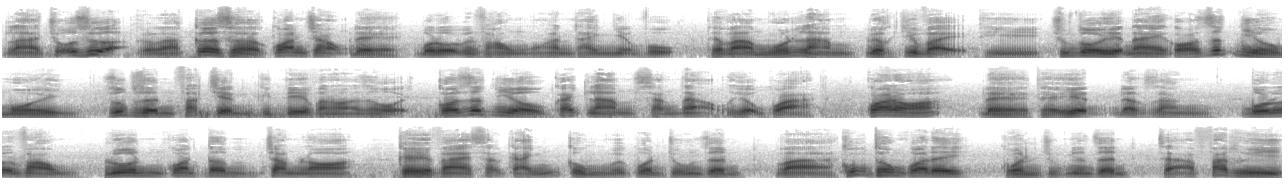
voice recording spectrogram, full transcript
là chỗ dựa, là cơ sở quan trọng để bộ đội biên phòng hoàn thành nhiệm vụ. Thế và muốn làm được như vậy thì chúng tôi hiện nay có rất nhiều mô hình giúp dân phát triển kinh tế văn hóa xã hội, có rất nhiều cách làm sáng tạo hiệu quả. Qua đó để thể hiện được rằng bộ đội biên phòng luôn quan tâm chăm lo kề vai sát cánh cùng với quần chúng dân và cũng thông qua đây quần chúng nhân dân sẽ phát huy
